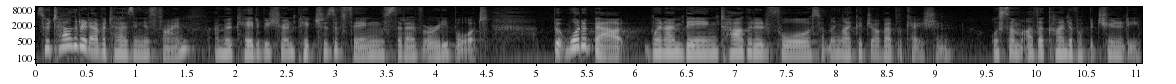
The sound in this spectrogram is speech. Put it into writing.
So, targeted advertising is fine. I'm okay to be shown pictures of things that I've already bought. But what about when I'm being targeted for something like a job application or some other kind of opportunity?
